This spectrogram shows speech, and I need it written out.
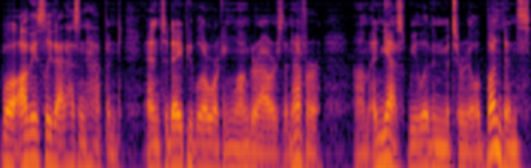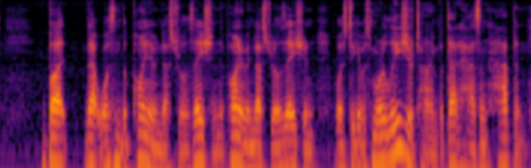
Well, obviously that hasn't happened, and today people are working longer hours than ever. Um, and yes, we live in material abundance, but that wasn't the point of industrialization. The point of industrialization was to give us more leisure time, but that hasn't happened.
